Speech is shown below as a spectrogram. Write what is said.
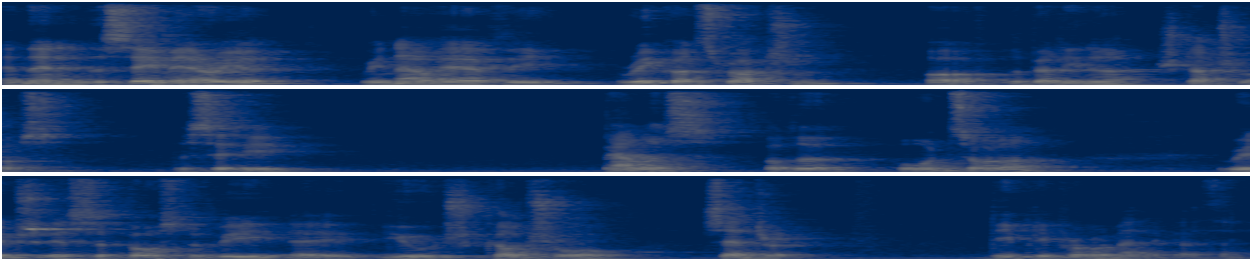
And then in the same area, we now have the reconstruction of the Berliner Stadtschloss the city palace of the Hohenzollern, which is supposed to be a huge cultural center. Deeply problematic, I think.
